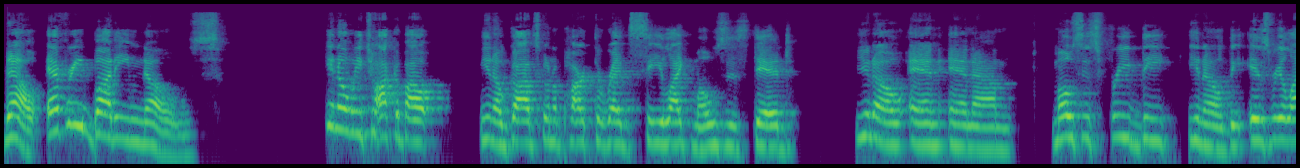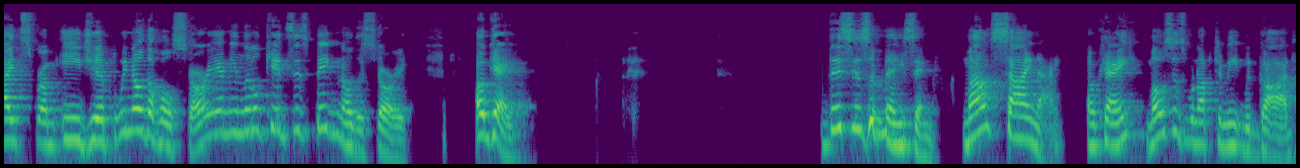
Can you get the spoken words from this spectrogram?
Now, everybody knows, you know, we talk about, you know, God's going to part the Red Sea like Moses did, you know, and, and, um, Moses freed the, you know, the Israelites from Egypt. We know the whole story. I mean, little kids this big know the story. Okay. This is amazing. Mount Sinai, okay? Moses went up to meet with God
